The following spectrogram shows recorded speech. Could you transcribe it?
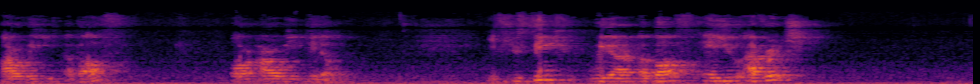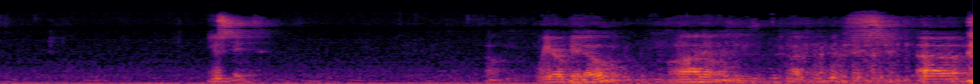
Are we above or are we below? If you think we are above EU average, you sit. We are below. Okay. uh,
